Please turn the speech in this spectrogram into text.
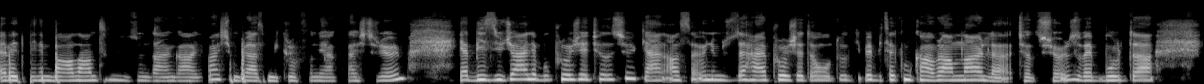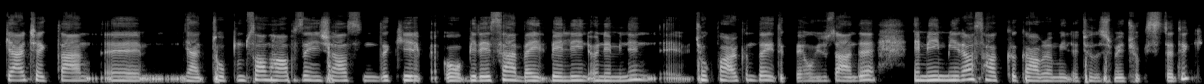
Evet benim bağlantım yüzünden galiba. Şimdi biraz mikrofonu yaklaştırıyorum. Ya biz Yücel'le bu projeye çalışırken aslında önümüzde her projede olduğu gibi bir takım kavramlarla çalışıyoruz ve burada gerçekten e, yani toplumsal hafıza inşasındaki o bireysel belleğin öneminin e, çok farkındaydık ve o yüzden de emeğin miras hakkı kavramıyla çalışmayı çok istedik.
